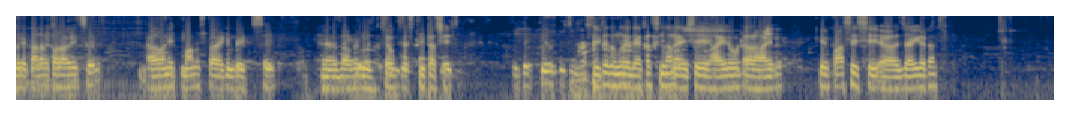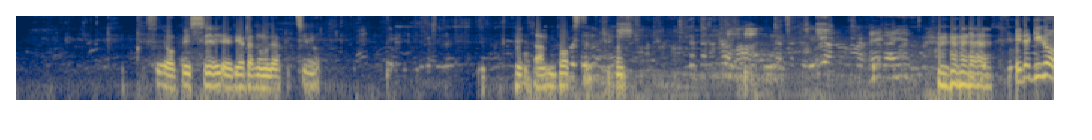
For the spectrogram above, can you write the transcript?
করে কালার করা হয়েছে। অনেক মানুষ তারা আহ, বাবুর উপস্থিত আছে। সেটা তোমাদের দেখাচ্ছিলাম এই সে হাই রোড আর হাই রোডের পাশে সে জায়গাটা। সে অফিস এরিয়াটা তোমাদের দেখাচ্ছি আমি বক্স এটা কি গো?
